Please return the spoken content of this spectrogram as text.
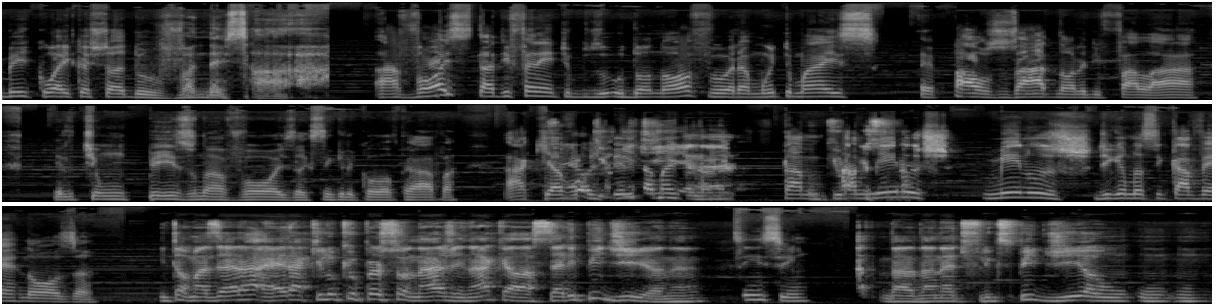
brincou aí com a história do Vanessa. A voz está diferente. O Donofrio era muito mais é, pausado na hora de falar. Ele tinha um peso na voz, assim, que ele colocava. Aqui a é voz dele tá mais. Né? Tá, tá menos menos, digamos assim, cavernosa. Então, mas era, era aquilo que o personagem naquela série pedia, né? Sim, sim. Da, da Netflix pedia um, um, um,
